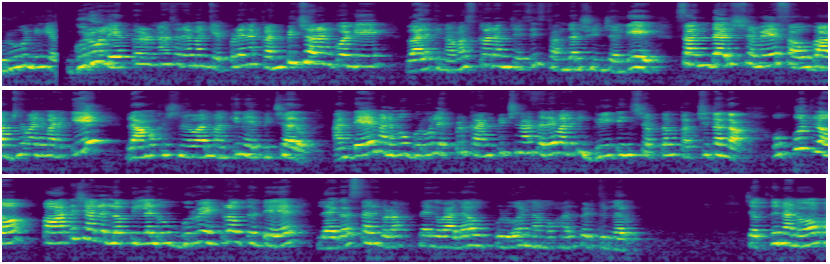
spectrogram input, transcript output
గురువుని గురువులు ఎక్కడున్నా సరే మనకి ఎప్పుడైనా కనిపించారనుకోండి వాళ్ళకి నమస్కారం చేసి సందర్శించండి. సందర్శమే సౌభాగ్యం అని మనకి రామకృష్ణ వారు మనకి నేర్పించారు. అంటే మనము గురువులు ఎప్పుడు కనిపించినా సరే వాళ్ళకి గ్రీటింగ్స్ చెప్తాం ఖచ్చితంగా. ఉప్పుట్లో పాఠశాలల్లో పిల్లలు గురువు ఎంటర్ అవుతుంటే లెగస్తారు కూడా. లెగవాలా? ఉప్పుడు అన్న మొహాలు పెడుతున్నారు. చెప్తున్నాను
